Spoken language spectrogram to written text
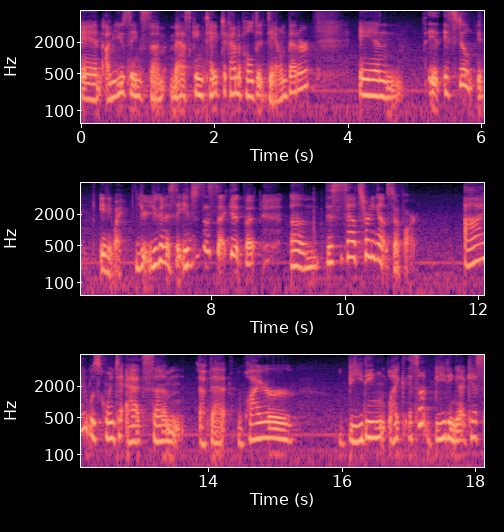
and I'm using some masking tape to kind of hold it down better. And it, it's still, it, anyway, you're, you're going to see in just a second, but um, this is how it's turning out so far. I was going to add some of that wire beading, like it's not beading, I guess,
